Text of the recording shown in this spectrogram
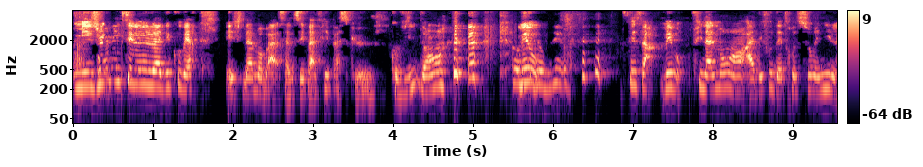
Mais je vais mixer le- la découverte. Et finalement, bah, ça ne s'est pas fait parce que Covid, hein. mais bon. C'est ça. Mais bon, finalement, hein, à défaut d'être sur une île,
